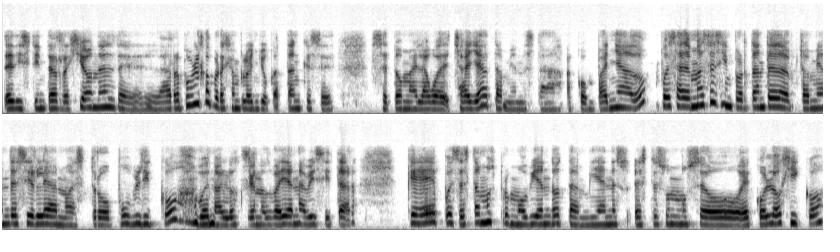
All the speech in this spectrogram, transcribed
de distintas regiones de la República, por ejemplo, en Yucatán que se se toma el agua de chaya, también está acompañado. Pues además es importante también decirle a nuestro público, bueno, a los que nos vayan a visitar, que pues estamos promoviendo también, este es un museo ecológico,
